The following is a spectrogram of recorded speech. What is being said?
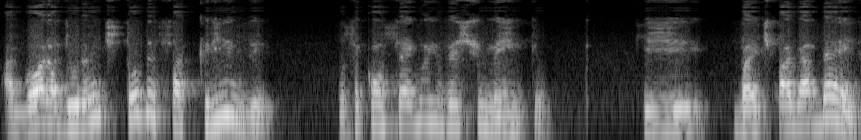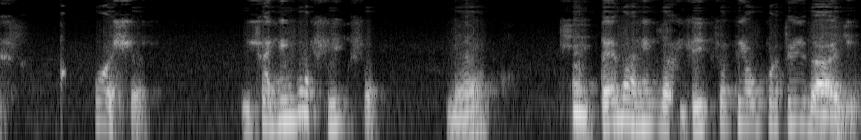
Agora, durante toda essa crise, você consegue um investimento que vai te pagar 10. Poxa, isso é renda fixa. Né? Até na renda fixa tem oportunidade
